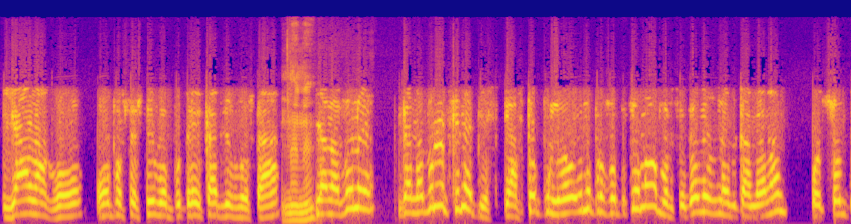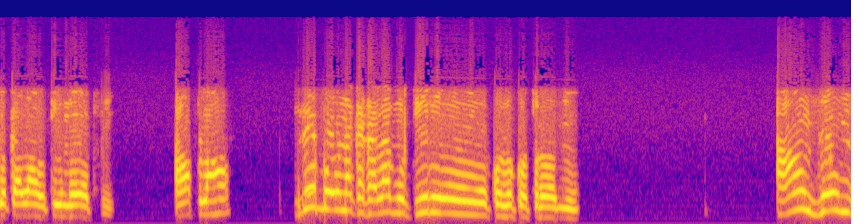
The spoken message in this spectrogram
για αλλαγό όπως το στίβο που τρέχει κάποιος μπροστά Ναι, ναι. για να δούνε για να δουν τι συνέπειες. Και αυτό που λέω είναι προσωπική μου άποψη. Δεν δεσμεύει κανέναν ότι σώνται καλά ότι είναι έτσι. Απλά δεν μπορώ να καταλάβω κύριε Κολοκοτρώνη αν δεν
